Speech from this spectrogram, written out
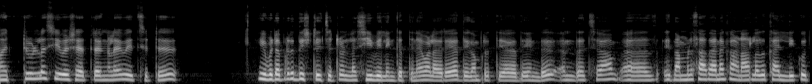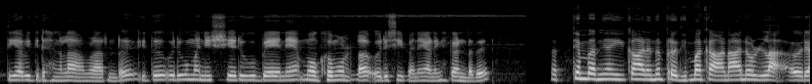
മറ്റുള്ള ശിവക്ഷേത്രങ്ങളെ വെച്ചിട്ട് ഇവിടെ പ്രതിഷ്ഠിച്ചിട്ടുള്ള ശിവലിംഗത്തിന് വളരെയധികം പ്രത്യേകതയുണ്ട്. എന്താ വെച്ചാൽ നമ്മൾ സാധാരണ കാണാറുള്ളത് കല്ലി കൊത്തിയ വിഗ്രഹങ്ങളാവാറുണ്ട്. ഇത് ഒരു മനുഷ്യരൂപേനെ മുഖമുള്ള ഒരു ശിവനെയാണ് കണ്ടത്. സത്യം പറഞ്ഞാൽ ഈ കാണുന്ന പ്രതിമ കാണാനുള്ള ഒരു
